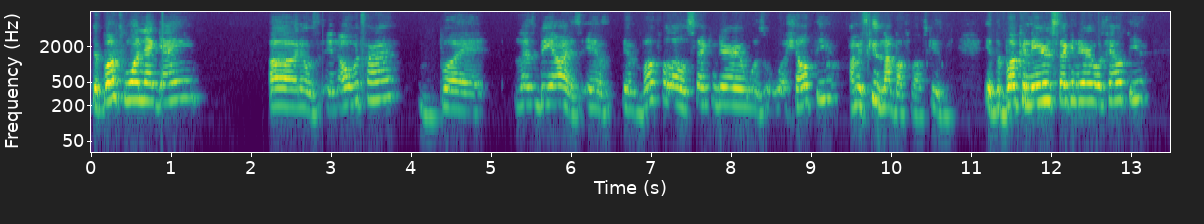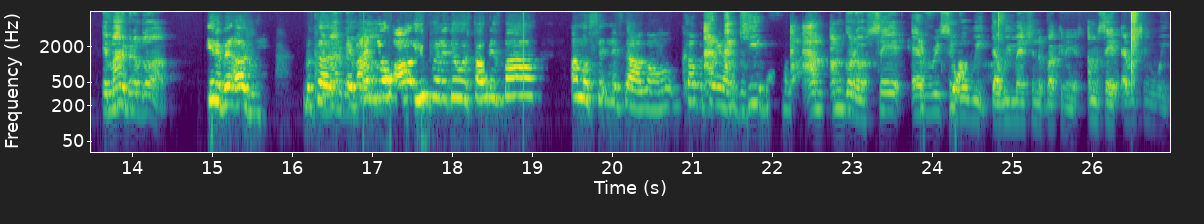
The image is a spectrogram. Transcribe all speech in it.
The Bucks won that game, uh, and it was in overtime. But let's be honest, if if Buffalo's secondary was healthier, I mean, excuse me, not Buffalo, excuse me. If the Buccaneers secondary was healthier, it might have been a blowout. it'd have been ugly. Because been if I know all you're gonna do is throw this ball, I'm gonna sit in this I- three. and I I'm gonna keep- I'm I'm gonna say it every single week that we mention the Buccaneers. I'm gonna say it every single week.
